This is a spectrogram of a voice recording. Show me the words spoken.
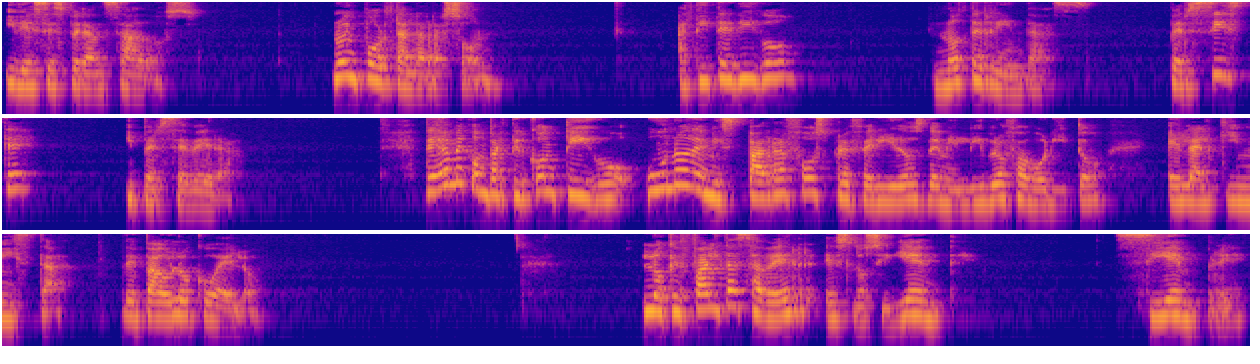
y desesperanzados. No importa la razón. A ti te digo, no te rindas. Persiste y persevera. Déjame compartir contigo uno de mis párrafos preferidos de mi libro favorito, El alquimista, de Paulo Coelho. Lo que falta saber es lo siguiente. Siempre,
